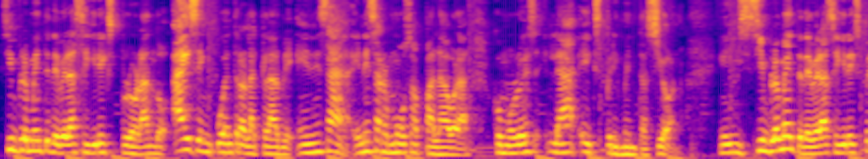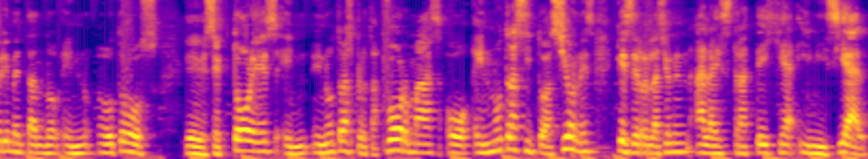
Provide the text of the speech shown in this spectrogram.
simplemente deberás seguir explorando. Ahí se encuentra la clave, en esa, en esa hermosa palabra, como lo es la experimentación. Y simplemente deberás seguir experimentando en otros eh, sectores, en, otras plataformas o en otras situaciones que se relacionen a la estrategia inicial,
